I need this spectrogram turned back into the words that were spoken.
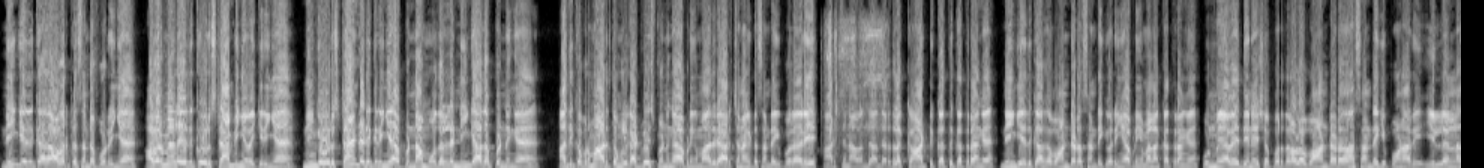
நீங்க எதுக்காக அவர்கிட்ட சண்டை போடுறீங்க? அவர் மேல எதுக்கு ஒரு ஸ்டாம்பிங்க வைக்கிறீங்க? நீங்க ஒரு ஸ்டாண்ட் எடுக்கிறீங்க அப்படின்னா முதல்ல நீங்க அதை பண்ணுங்க. அதுக்கப்புறமா அடுத்தவங்களுக்கு அட்வைஸ் பண்ணுங்க அப்படிங்கிற மாதிரி அர்ச்சனா கிட்ட சண்டைக்கு போறாரு. அர்ச்சனா வந்து அந்த இடத்துல காட்டு கத்து கத்துறாங்க. நீங்க எதுக்காக வாண்டடா சண்டைக்கு வரீங்க அப்படிங்கிற மாதிரி எல்லாம் கத்துறாங்க. உண்மையாவே தினேஷ பொறுத்தளவுல வாண்டடா தான் சண்டைக்கு போனாரு. இல்லன்னா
